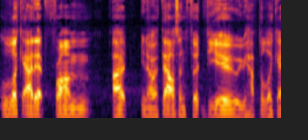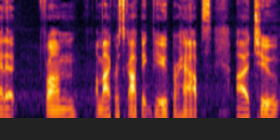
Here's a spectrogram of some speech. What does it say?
look at it from a you know a thousand foot view you have to look at it from a microscopic view perhaps uh, to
